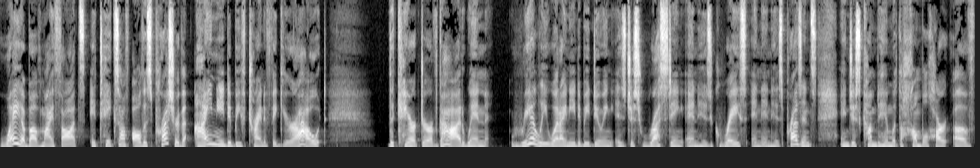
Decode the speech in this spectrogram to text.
way above my thoughts. It takes off all this pressure that I need to be trying to figure out the character of God when really what I need to be doing is just resting in his grace and in his presence and just come to him with the humble heart of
